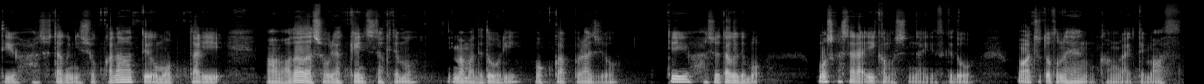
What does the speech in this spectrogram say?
ていうハッシュタグにしようかなって思ったり、まあ、わざわざ省略形にしなくても、今まで通り、モックアップラジオっていうハッシュタグでももしかしたらいいかもしれないですけど、まあちょっとその辺考えてます。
